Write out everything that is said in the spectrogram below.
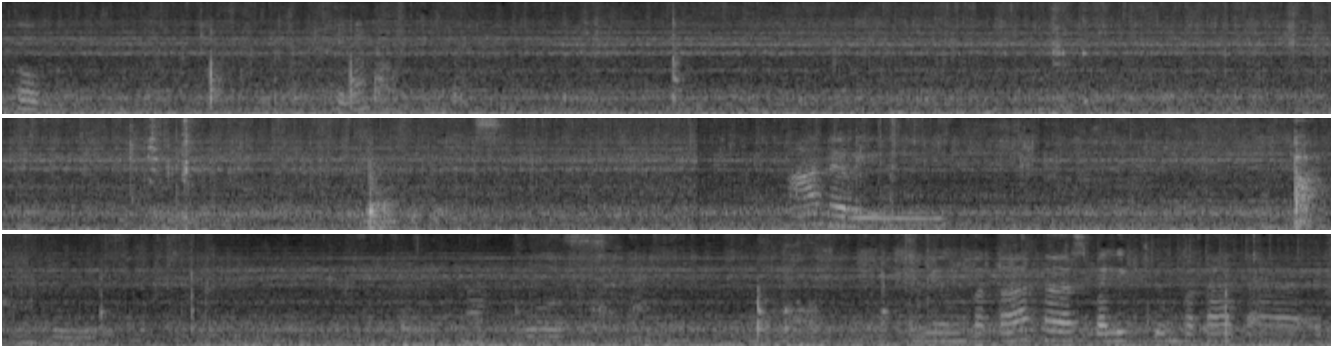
ito diba? Honorary. Tapos, yung patatas, balik yung patatas.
